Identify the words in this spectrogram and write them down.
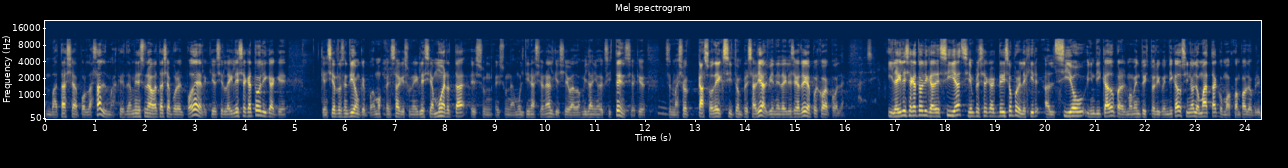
batalla por las almas, que también es una batalla por el poder. Quiero decir, la Iglesia Católica, que, que en cierto sentido, aunque podamos pensar que es una iglesia muerta, es, es una multinacional que lleva dos mil años de existencia, que es el mayor caso de éxito empresarial. Viene la Iglesia Católica y después Coca-Cola. Y la Iglesia Católica decía, siempre se caracterizó por elegir al CEO indicado para el momento histórico indicado, si no lo mata como a Juan Pablo I.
